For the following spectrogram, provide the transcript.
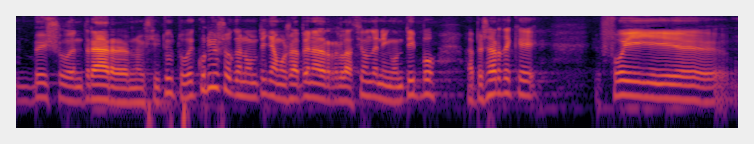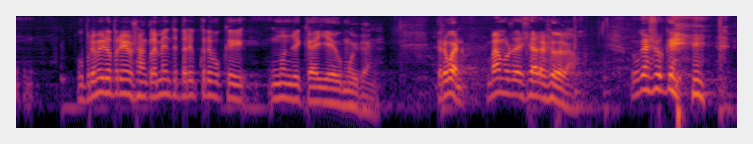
vexo entrar no instituto. É curioso que non teñamos apenas relación de ningún tipo, a pesar de que foi eh, o primeiro premio San Clemente, pero eu creo que non lle caía eu moi ben. Pero bueno, vamos deixar eso de lado. O caso que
